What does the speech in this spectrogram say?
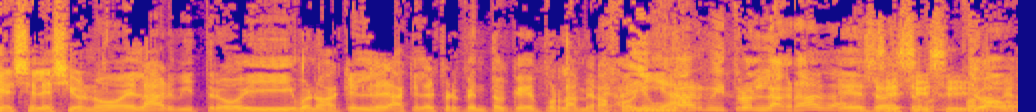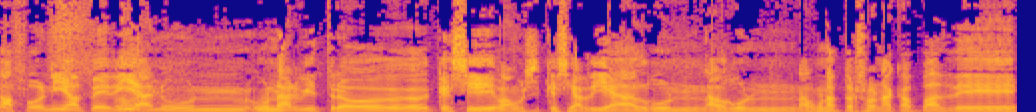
Que se lesionó el árbitro y, bueno, aquel, aquel esperpento que por la megafonía... árbitro en la grada. Eso, Sí, eso. sí, sí. Por Yo- la megafonía pedían un, un árbitro que si, vamos, que si había algún, algún, alguna persona capaz de,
